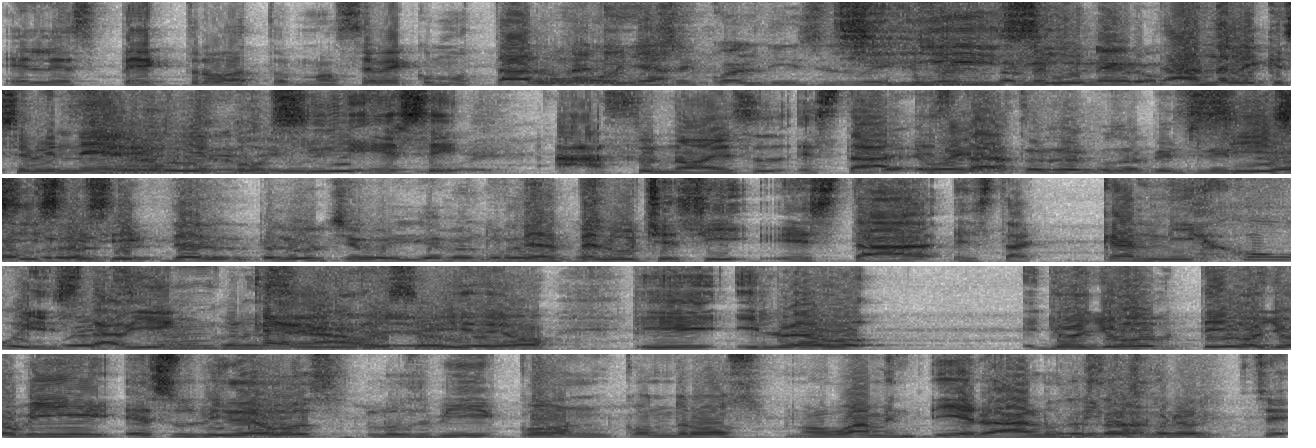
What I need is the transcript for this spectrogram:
el espectro, vato. No se ve como tal una Oh, niña. ya sé cuál dices, güey. Sí, que sí, negro. ándale, que se ve negro, sí, viejo. sí, Sí, güey, sí, ese. ah, su no, eso está. Está hasta se me puso el pinche Sí, sí, pero sí, del, sí. del peluche, güey, ya me acordé. Del peluche, sí, está, está canijo, güey, Güey, está bien ese cagado ese video. Y, y luego, yo, yo, te digo, yo vi esos videos, los vi con, con Dross, no voy a mentir, ah, los ¿Pero vi con, con él? Sí,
